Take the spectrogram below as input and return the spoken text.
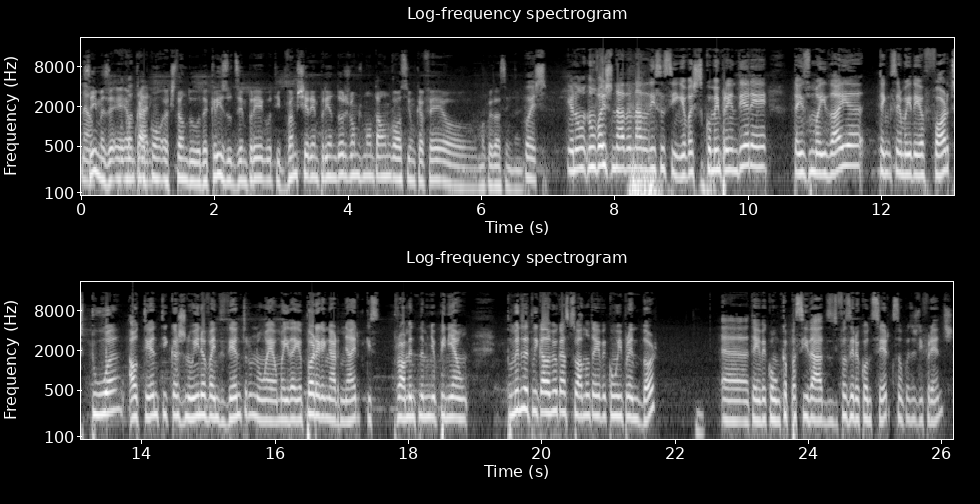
não Sim, mas é, é um bocado com a questão do, da crise do desemprego, tipo, vamos ser empreendedores, vamos montar um negócio, um café ou uma coisa assim, não é? Pois. Eu não, não vejo nada, nada disso assim. Eu vejo como empreender é, tens uma ideia, tem que ser uma ideia forte, tua, autêntica, genuína, vem de dentro, não é uma ideia para ganhar dinheiro, porque isso provavelmente na minha opinião, pelo menos aplicado ao meu caso pessoal, não tem a ver com um empreendedor. Uh, tem a ver com capacidade de fazer acontecer, que são coisas diferentes.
